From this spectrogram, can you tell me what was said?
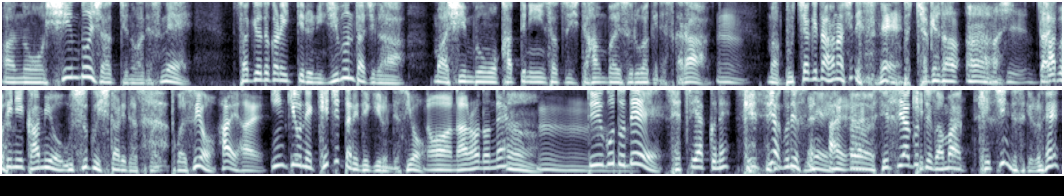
あの新聞社っていうのはですね、先ほどから言ってるように、自分たちが、まあ、新聞を勝手に印刷して販売するわけですから、うん。まあ、ぶっちゃけた話ですねぶ、っちゃけたうん話。だいぶ勝手に紙を薄くしたりですとかとかですよ、はいはい。インキをね、ケチったりできるんですよ。ああ、なるほどね。うんうんうんということで、節約ね。節約ですね、はいはいうん節約っていうか、まあ、ケチんですけどね、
